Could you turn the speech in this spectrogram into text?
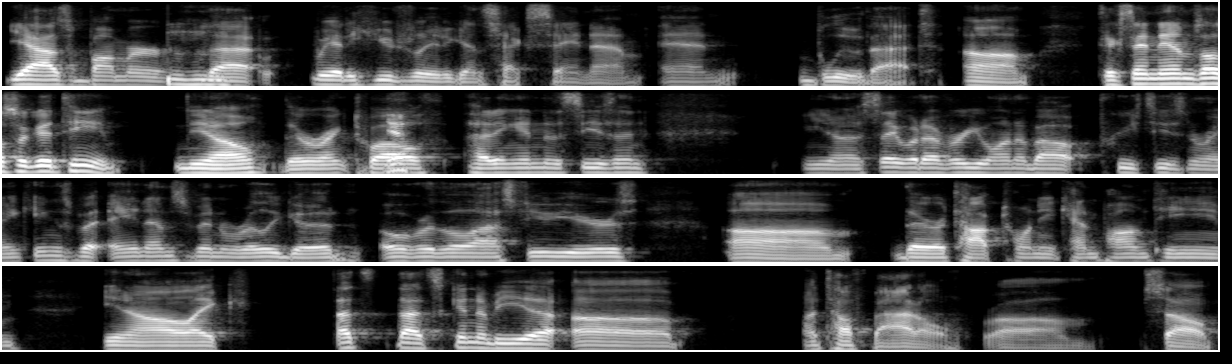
yeah, it's a bummer Mhm. that we had a huge lead against Texas A&M and blew that. Um, Texas A&M is also a good team. You know, they're ranked 12th heading into the season. You know, say whatever you want about preseason rankings, but A&M's been really good over the last few years. Um, they're a top 20 KenPom team. You know, like that's that's gonna be a a, a tough battle. Um, so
